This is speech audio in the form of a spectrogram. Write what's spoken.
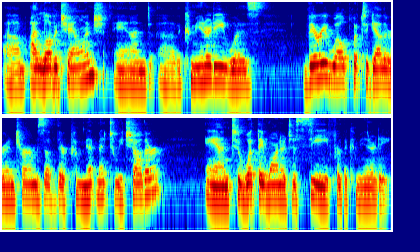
Um, I love a challenge, and uh, the community was very well put together in terms of their commitment to each other and to what they wanted to see for the community.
